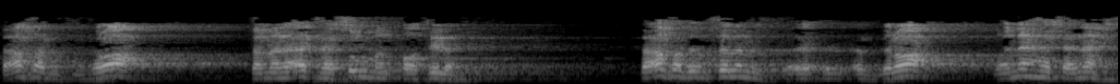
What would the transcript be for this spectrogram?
فأخذت الزراع فملأتها سما قاتلا. فأخذ وسلم الذراع ونهش نهش.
